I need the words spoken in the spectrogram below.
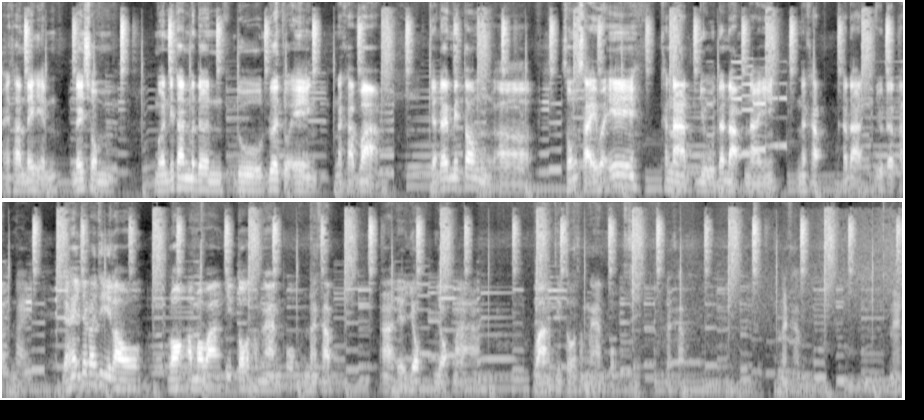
ให้ท่านได้เห็นได้ชมเหมือนที่ท่านมาเดินดูด้วยตัวเองนะครับว่าจะได้ไม่ต้องอสงสัยว่าเอ๊ะ ขนาดอยู่ระดับไหนนะครับ ขนาดอยู่ระดับไหน เดี๋ยวให้เจ้าหน้าที่เราลองเอามาวางที่โต๊ะทำงานผมนะครับอ่าเดี๋ยวยกยกมาวางที่โต๊ะทำงานผมสินะครับนะครับนะ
